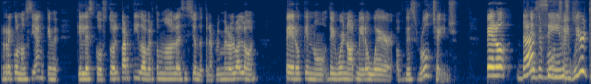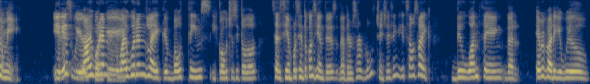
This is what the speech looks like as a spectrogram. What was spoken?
reconocían que, que les costó el partido haber tomado la decisión de tener primero el balón, pero que no, they were not made aware of this rule change. Pero that seems weird to me. It is weird. Why wouldn't, why wouldn't like both teams y coaches y todo ser 100% conscientes that there's a rule change? I think it sounds like the one thing that everybody will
